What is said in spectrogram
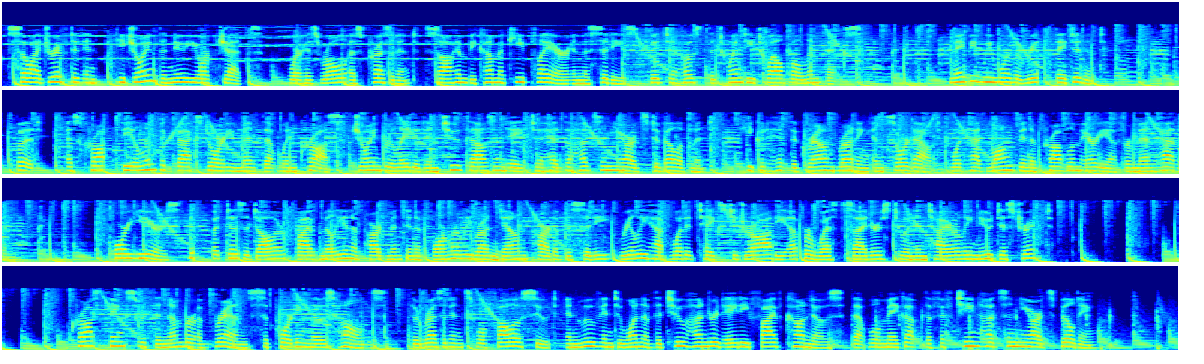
So I drifted in, he joined the New York Jets, where his role as president saw him become a key player in the city's bid to host the 2012 Olympics. Maybe we were the real, they didn't. But, as Cross, the Olympic backstory meant that when Cross joined Related in 2008 to head the Hudson Yards development, he could hit the ground running and sort out what had long been a problem area for Manhattan. For years, but does a $5 million apartment in a formerly run-down part of the city really have what it takes to draw the Upper West Siders to an entirely new district? Cross thinks with the number of brands supporting those homes, the residents will follow suit and move into one of the 285 condos that will make up the 15 Hudson Yards building.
